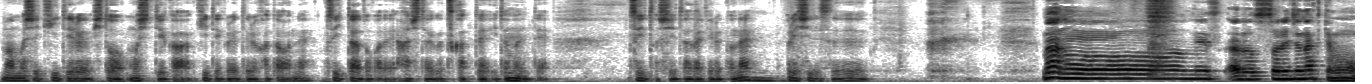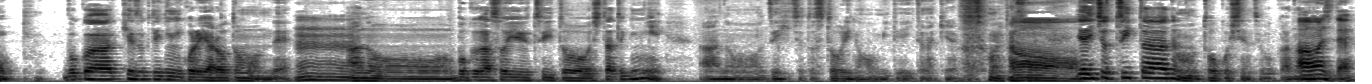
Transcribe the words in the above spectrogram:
まあ、もし聞いてる人もしっていうか聞いてくれてる方はねツイッターとかでハッシュタグ使っていただいて、ツイートしていただけるとね、嬉しいです。まああのねあのそれじゃなくても僕は継続的にこれやろうと思うんで、うーん。あのー僕がそういうツイートをした時に、あのーぜひちょっとストーリーの方を見ていただければと思います、ね、いや一応ツイッターでも投稿してるんですよ僕。あのあマジで？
